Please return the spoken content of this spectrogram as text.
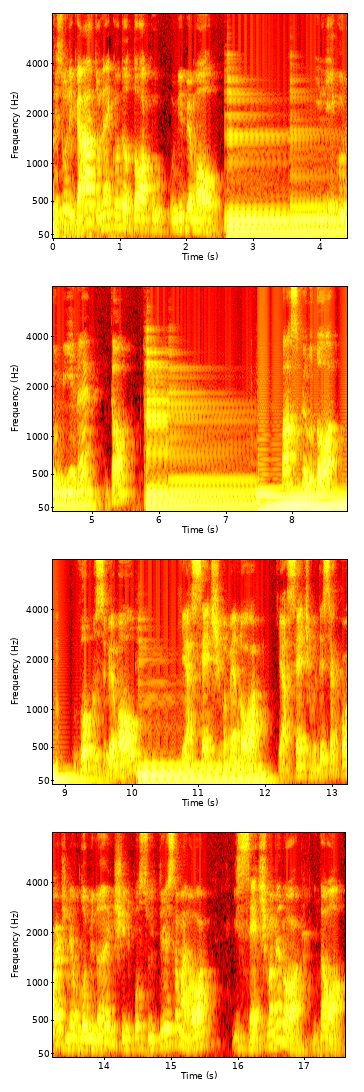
Fiz um ligado, né, quando eu toco o Mi bemol e ligo no Mi, né? Então passo pelo Dó, vou para o Si bemol, que é a sétima menor, que é a sétima desse acorde, né? O dominante ele possui terça maior e sétima menor. Então, ó.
